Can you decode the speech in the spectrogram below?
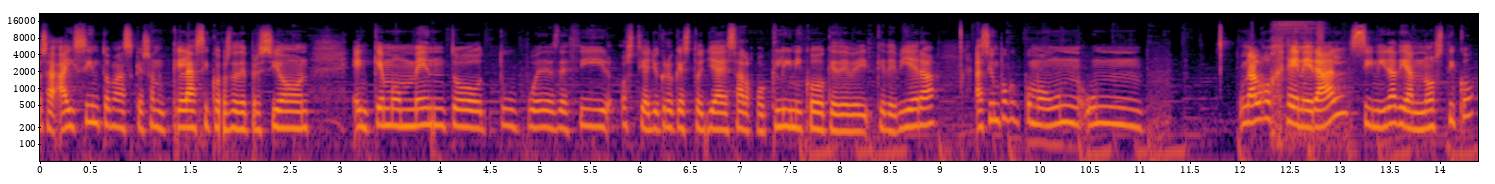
o sea, hay síntomas que son clásicos de depresión? ¿En qué momento tú puedes decir, hostia, yo creo que esto ya es algo clínico que, que debiera? Así un poco como un, un, algo general, sin ir a diagnóstico,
